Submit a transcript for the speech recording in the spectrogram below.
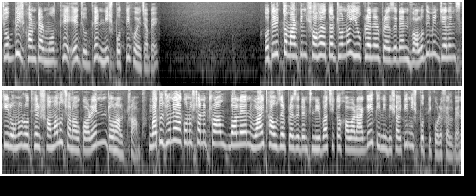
চব্বিশ ঘণ্টার মধ্যে এ যুদ্ধের নিষ্পত্তি হয়ে যাবে। অতিরিক্ত মার্কিন সহায়তার জন্য ইউক্রেনের প্রেসিডেন্ট ভলোদিমির জেলেন্সকির অনুরোধের সমালোচনাও করেন ডোনাল্ড ট্রাম্প গত জুনে এক অনুষ্ঠানে ট্রাম্প বলেন, হোয়াইট হাউসের প্রেসিডেন্ট নির্বাচিত হওয়ার আগে তিনি বিষয়টি নিষ্পত্তি করে ফেলবেন.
